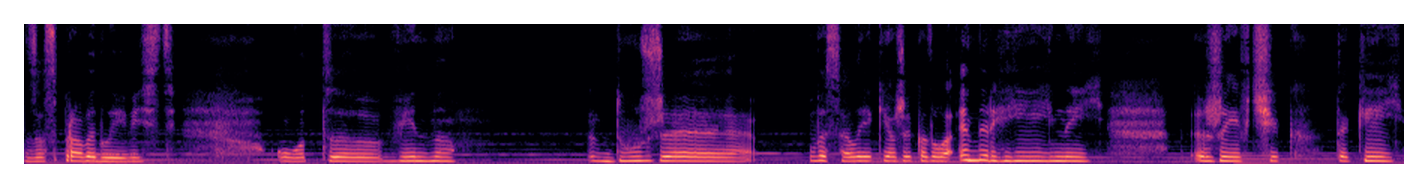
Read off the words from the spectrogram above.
за справедливість. От е, він дуже веселий, як я вже казала, енергійний живчик, такий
